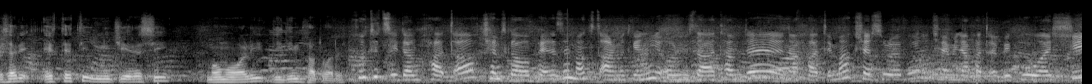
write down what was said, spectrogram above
ეს არის ერთ-ერთი უნიჭიერესი მომავალი დიდი მხატვარი. 5 წიდან ხატა, ჩემს გამოფენაზე მაქვს წარმოდგენილი 50-მდე ნახატი, მაქვს შესრულებული ჩემი ნახატები გუაში,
